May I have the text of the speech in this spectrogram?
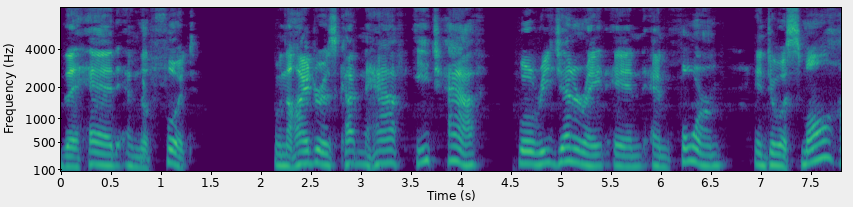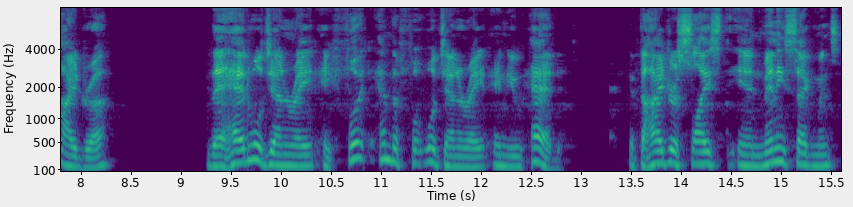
the head and the foot. When the hydra is cut in half, each half will regenerate and, and form into a small hydra. The head will generate a foot, and the foot will generate a new head. If the hydra is sliced in many segments,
